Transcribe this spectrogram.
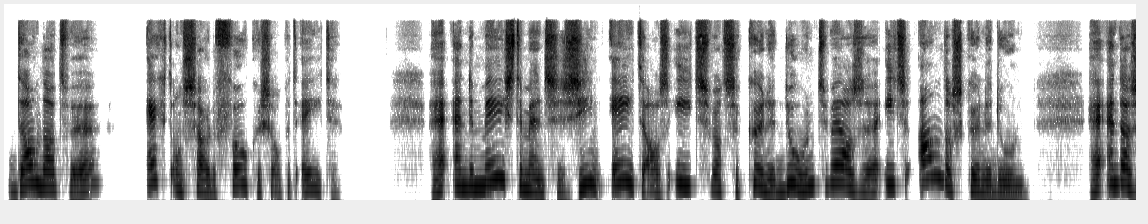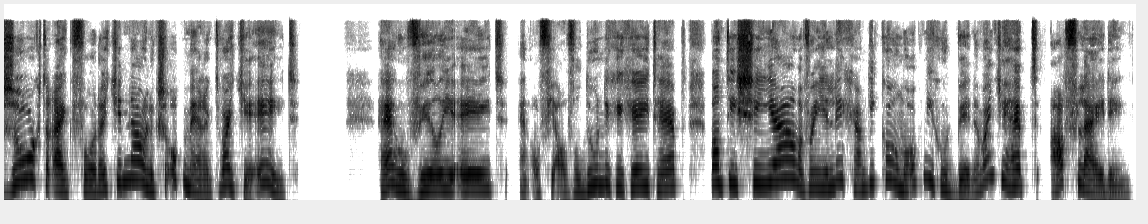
dan dat we echt ons zouden focussen op het eten. Hè? En de meeste mensen zien eten als iets wat ze kunnen doen, terwijl ze iets anders kunnen doen. Hè? En daar zorgt er eigenlijk voor dat je nauwelijks opmerkt wat je eet hè, hoeveel je eet en of je al voldoende gegeten hebt. Want die signalen van je lichaam, die komen ook niet goed binnen, want je hebt afleiding.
